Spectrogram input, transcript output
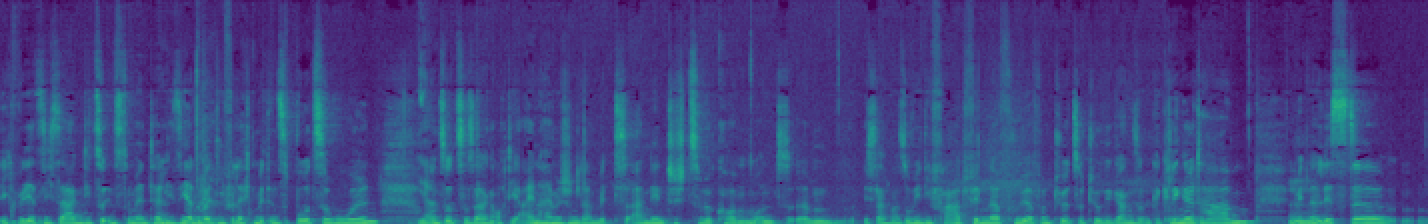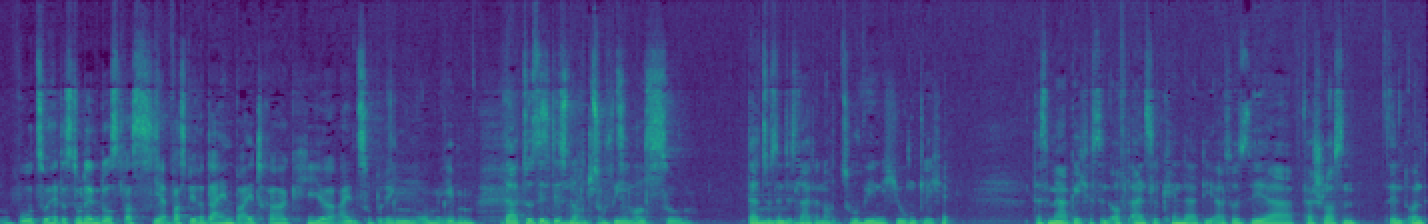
ich will jetzt nicht sagen, die zu instrumentalisieren, aber die vielleicht mit ins Boot zu holen Ja. und sozusagen auch die Einheimischen damit an den Tisch zu bekommen. Und ähm, ich sag mal, so wie die Pfadfinder früher von Tür zu Tür gegangen sind und geklingelt haben mit einer Liste, wozu hättest du denn Lust? Was, Ja. was wäre dein Beitrag hier einzubringen, um eben Dazu sind es noch zu wenig. Zu Dazu sind es leider noch zu wenig Jugendliche. Das merke ich. Es sind oft Einzelkinder, die also sehr verschlossen sind. Und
